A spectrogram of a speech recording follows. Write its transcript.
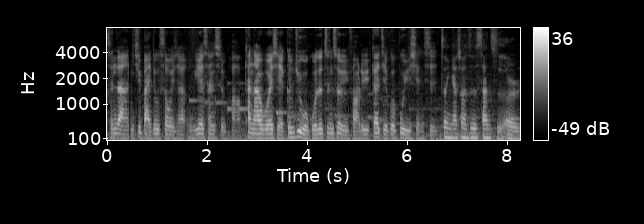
真的啊，你去百度搜一下五月三十五号，看他会不会写根据我国的政策与法律，该结果不予显示。这应该算是三十二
